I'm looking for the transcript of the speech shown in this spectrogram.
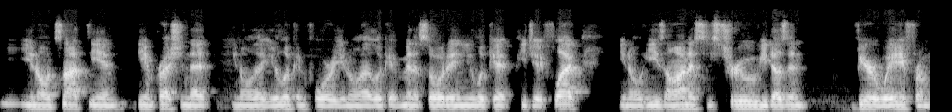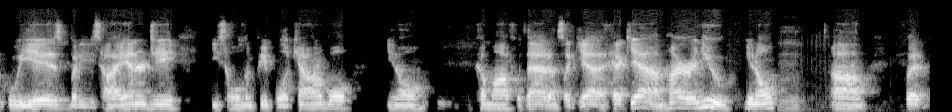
you know, it's not the the impression that you know that you're looking for. You know, I look at Minnesota and you look at PJ Fleck. You know, he's honest, he's true, he doesn't veer away from who he is, but he's high energy. He's holding people accountable. You know, come off with that. And it's like, yeah, heck yeah, I'm hiring you, you know. Mm-hmm. Um, but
